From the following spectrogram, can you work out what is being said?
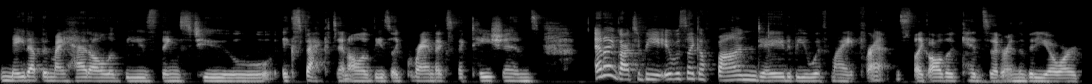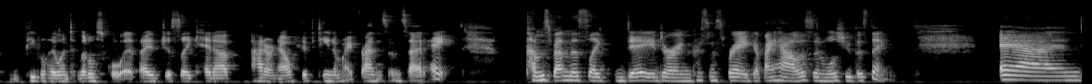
made up in my head all of these things to expect and all of these like grand expectations. And I got to be, it was like a fun day to be with my friends. Like all the kids that are in the video are people I went to middle school with. I just like hit up, I don't know, 15 of my friends and said, hey, come spend this like day during Christmas break at my house and we'll shoot this thing. And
